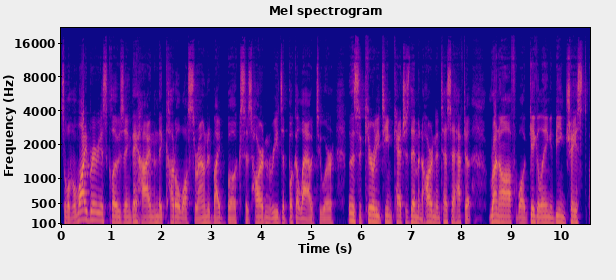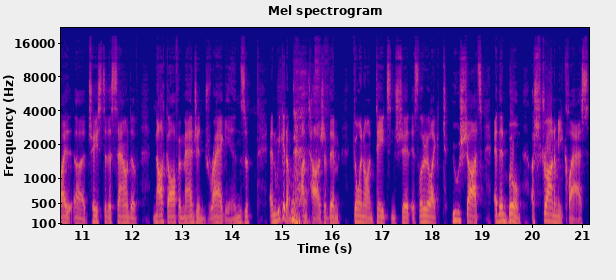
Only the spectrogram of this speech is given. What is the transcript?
So while the library is closing, they hide and then they cuddle while surrounded by books as Hardin reads a book aloud to her. Then the security team catches them, and Hardin and Tessa have to run off while giggling and being chased by uh, chased to the sound of knockoff Imagine Dragons. And we get a montage of them going on dates and shit. It's literally like two shots, and then boom, astronomy class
